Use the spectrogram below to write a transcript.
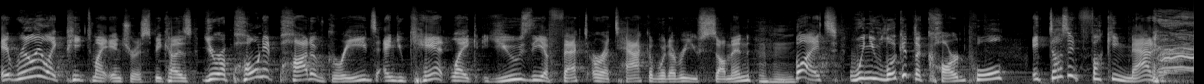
it really like piqued my interest because your opponent pot of greeds and you can't like use the effect or attack of whatever you summon. Mm-hmm. But when you look at the card pool, it doesn't fucking matter.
